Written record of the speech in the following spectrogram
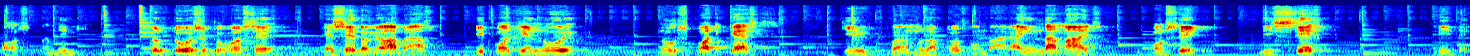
pós-pandemia. Eu torço por você, receba meu abraço e continue nos podcasts que vamos aprofundar ainda mais o conceito de ser líder.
